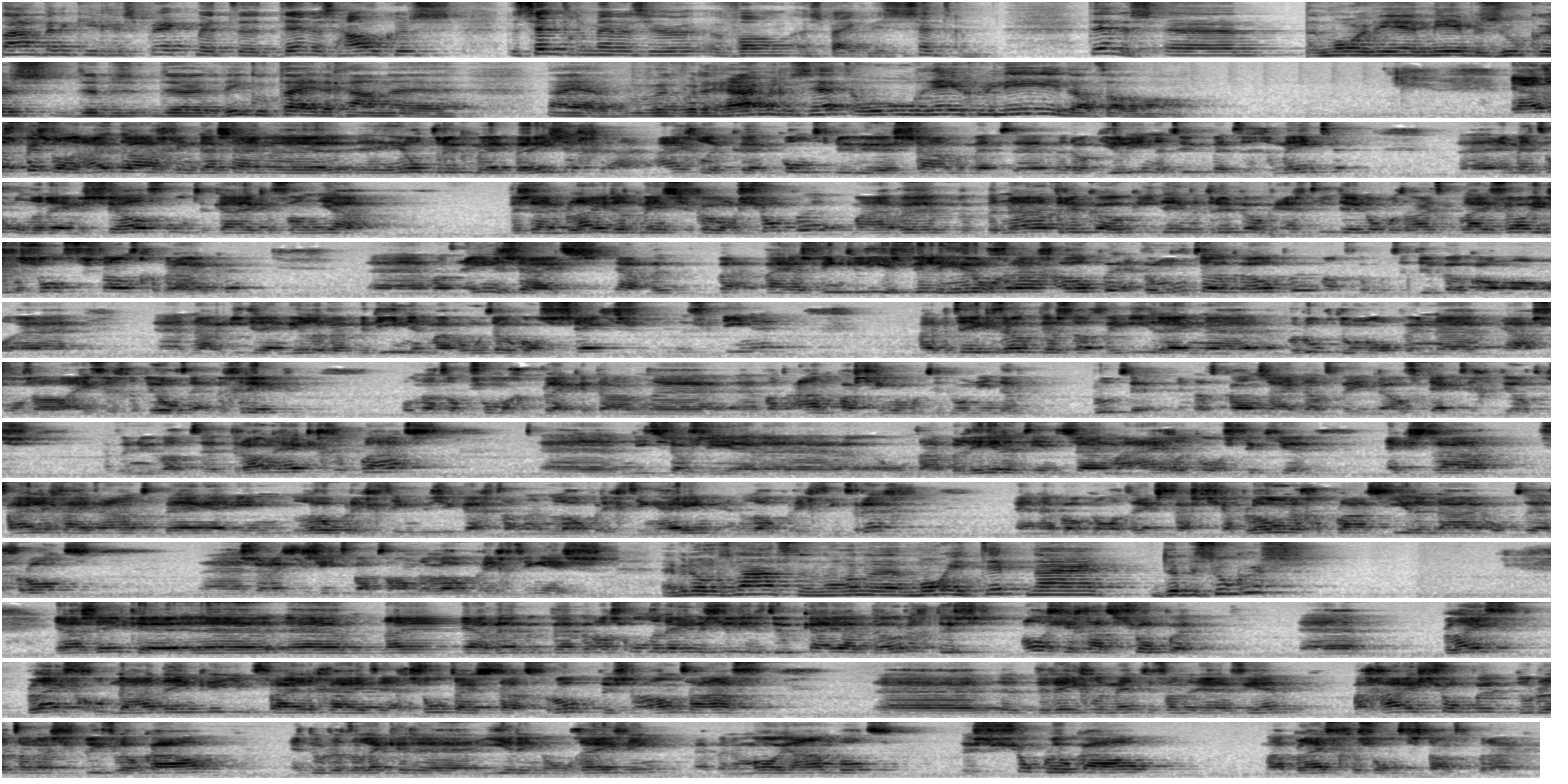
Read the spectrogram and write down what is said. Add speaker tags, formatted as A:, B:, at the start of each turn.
A: vandaag ben ik in gesprek met uh, Dennis Haukes, de centrummanager van uh, Spijkenisse Centrum. Dennis, uh, mooi weer, meer bezoekers, de, de, de winkeltijden gaan, nou ja, worden ruimer gezet. Hoe, hoe, reguleer je dat allemaal?
B: Ja, dat is best wel een uitdaging. Daar zijn we heel druk mee bezig. Eigenlijk continu samen met, met ook jullie, natuurlijk met de gemeente en met de ondernemers zelf, om te kijken van ja, we zijn blij dat mensen komen shoppen, maar we, we benadrukken ook iedereen, we drukken ook echt iedereen op het hart, blijf wel je gezond verstand gebruiken. Uh, want enerzijds, ja, we, wij als winkeliers willen heel graag open en we moeten ook open, want we moeten natuurlijk ook allemaal, uh, uh, nou iedereen willen we bedienen, maar we moeten ook onze centjes verdienen. Maar dat betekent ook dus dat we iedereen een beroep doen op een, ja, soms al even geduld en begrip, omdat we op sommige plekken dan wat aanpassingen moeten doen in de route. En dat kan zijn dat we in de overdekte gedeeltes hebben we nu wat eh, dranghekken geplaatst. Uh, niet zozeer uh, om daar belerend in te zijn, maar eigenlijk om een stukje extra veiligheid aan te brengen in looprichting. Dus je krijgt dan een looprichting heen en een looprichting terug. En hebben ook nog wat extra schablonen geplaatst hier en daar op de grond, uh, zodat je ziet wat dan de looprichting is.
A: Heb je nog als laatste nog een mooie tip naar de bezoekers?
B: Jazeker. nou ja, we, hebben, we hebben als ondernemers jullie natuurlijk keihard nodig. Dus als je gaat shoppen, nadenken. Je veiligheid en gezondheid staat voorop. Dus handhaaf uh, de reglementen van de RIVM. Maar ga je shoppen, doe dat dan alsjeblieft lokaal. En doe dat dan lekker uh, hier in de omgeving. We hebben een mooi aanbod. Dus shop lokaal, maar blijf gezond verstand gebruiken.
